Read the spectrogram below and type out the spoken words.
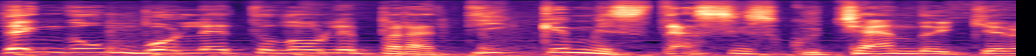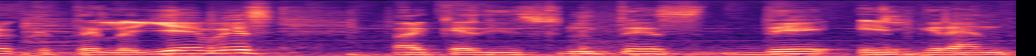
Tengo un boleto doble para ti que me estás escuchando y quiero que te lo lleves para que disfrutes del el gran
